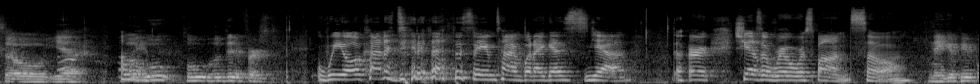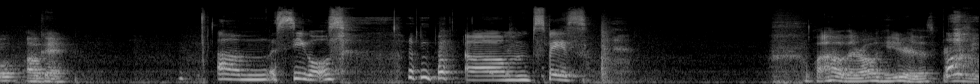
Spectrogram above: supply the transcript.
So yeah. Well, Okay. who who who did it first? We all kind of did it at the same time, but I guess yeah, her she has a real response. So Naked people. Okay. Um, seagulls. um, space. Wow, they're all here. That's crazy.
